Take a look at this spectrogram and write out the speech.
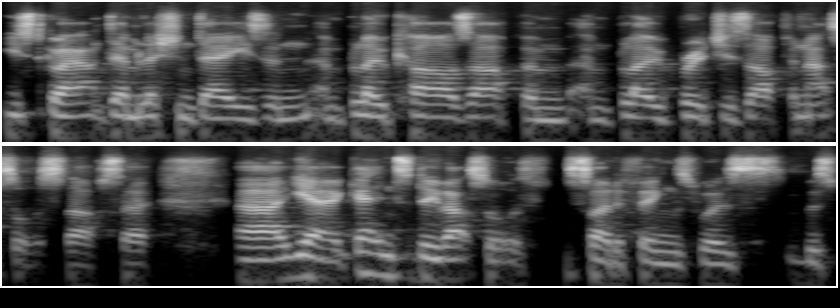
used to go out on demolition days and, and blow cars up and, and blow bridges up and that sort of stuff. So uh, yeah, getting to do that sort of side of things was was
